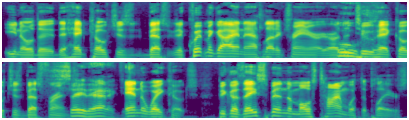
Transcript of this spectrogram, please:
you know the the head coach's best. The equipment guy and the athletic trainer are the Oof. two head coaches' best friends. Say that again. And the weight coach because they spend the most time with the players,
